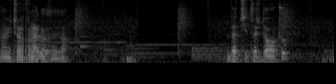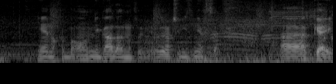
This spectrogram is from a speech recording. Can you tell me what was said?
No i czerwonego zeza. Dać ci coś do oczu? Nie no, chyba on nie gada, no to raczej nic nie chce. E, Okej.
